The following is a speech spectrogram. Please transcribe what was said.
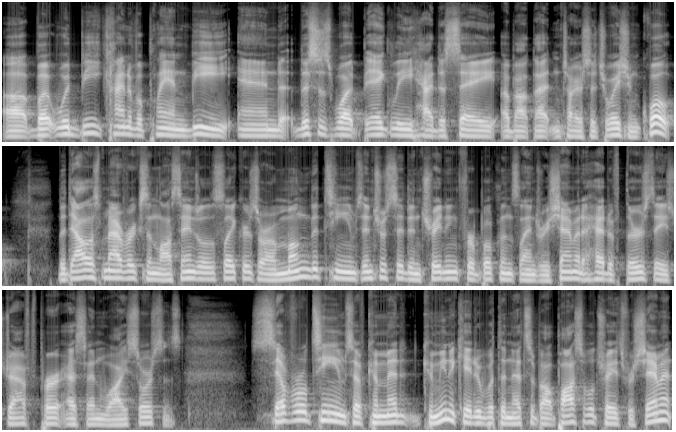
uh, but would be kind of a plan B. And this is what Begley had to say about that entire situation. Quote, the Dallas Mavericks and Los Angeles Lakers are among the teams interested in trading for Brooklyn's Landry Shamet ahead of Thursday's draft, per SNY sources. Several teams have com- communicated with the Nets about possible trades for Shamet.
